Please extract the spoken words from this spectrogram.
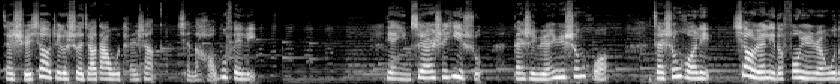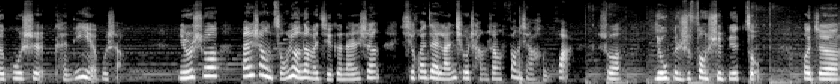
在学校这个社交大舞台上显得毫不费力。电影虽然是艺术，但是源于生活，在生活里，校园里的风云人物的故事肯定也不少。比如说，班上总有那么几个男生喜欢在篮球场上放下狠话，说有本事放学别走，或者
